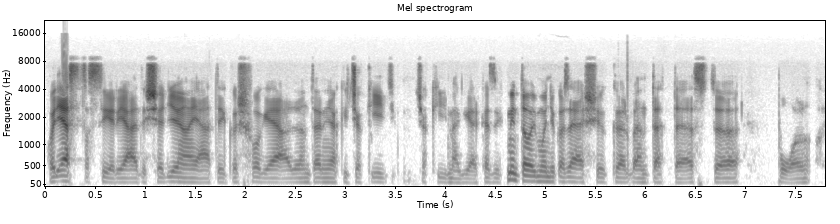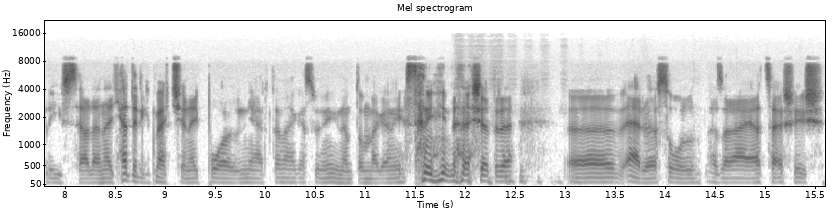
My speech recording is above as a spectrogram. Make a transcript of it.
hogy ezt a szériát is egy olyan játékos fogja eldönteni, aki csak így, csak így megérkezik. Mint ahogy mondjuk az első körben tette ezt Paul a Leafs ellen. Egy hetedik meccsen egy Paul nyerte meg, ezt még nem tudom megemészteni minden esetre. Erről szól ez a rájátszás, és,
